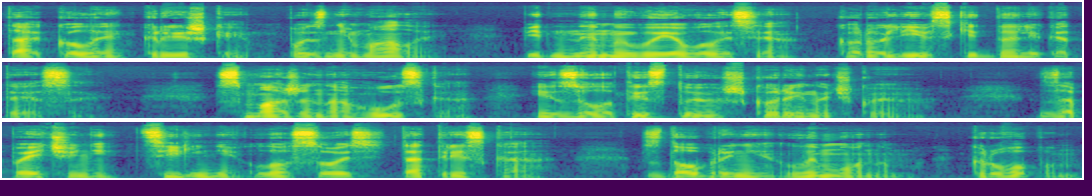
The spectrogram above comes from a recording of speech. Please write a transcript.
Та коли кришки познімали, під ними виявилися королівські делікатеси, смажена гуска із золотистою шкориночкою, запечені цільні лосось та тріска, здобрені лимоном, кропом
